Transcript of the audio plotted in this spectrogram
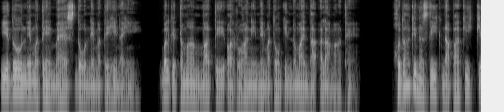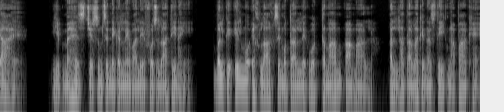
یہ دو نعمتیں محض دو نعمتیں ہی نہیں، بلکہ تمام ماتی اور روحانی نعمتوں کی نمائندہ علامات ہیں۔ خدا کے نزدیک ناپاکی کیا ہے؟ یہ محض جسم سے نکلنے والے فضلات ہی نہیں، بلکہ علم و اخلاق سے متعلق وہ تمام اعمال اللہ تعالیٰ کے نزدیک ناپاک ہیں،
